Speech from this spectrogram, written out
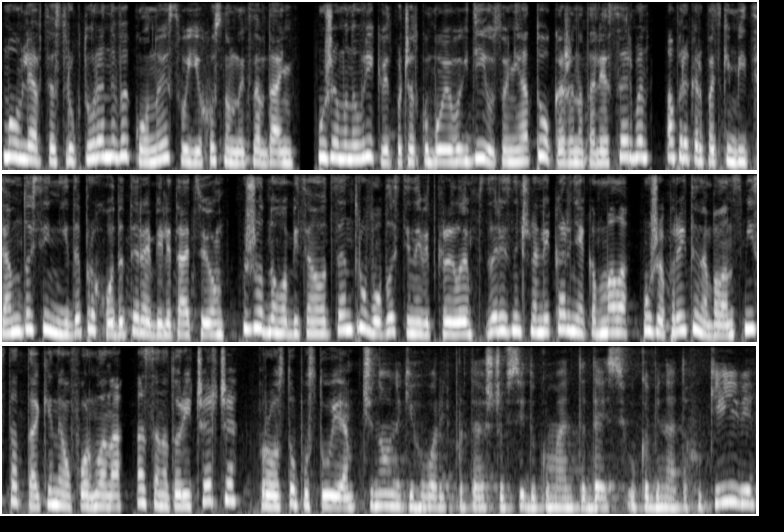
Мовляв, ця структура не виконує своїх основних завдань. Уже минув рік від початку бойових дій у зоні АТО, каже Наталія Сербин, а прикарпатським бійцям досі ніде проходити реабілітацію. Жодного обіцяного центру в області не відкрили. Залізнична лікарня, яка б мала уже перейти на баланс міста, так і не оформлена. А санаторій Черче просто пустує. Чиновники говорять про те, що всі документи десь у кабінетах у Києві.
